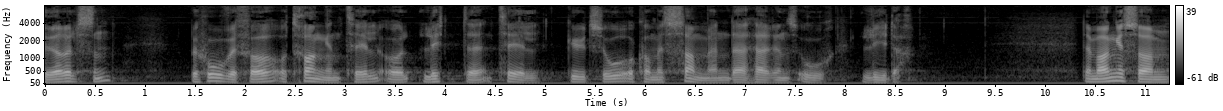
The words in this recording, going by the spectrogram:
hørelsen, behovet for og trangen til å lytte til Guds ord og komme sammen der Herrens ord lyder. Det er mange som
